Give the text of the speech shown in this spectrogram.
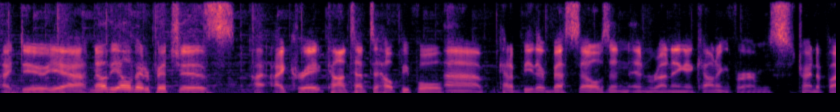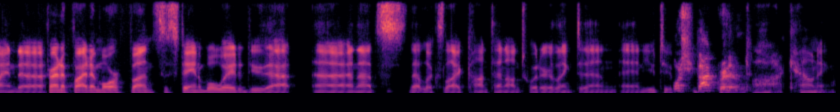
I do. Yeah. No, the elevator pitch is I, I create content to help people uh, kind of be their best selves and in, in running accounting firms, trying to find a trying to find a more fun, sustainable way to do that. Uh, and that's that looks like content on Twitter, LinkedIn, and YouTube. What's your background? Oh, accounting.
